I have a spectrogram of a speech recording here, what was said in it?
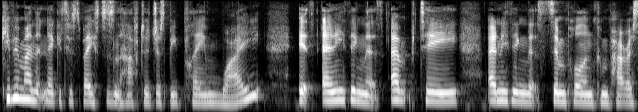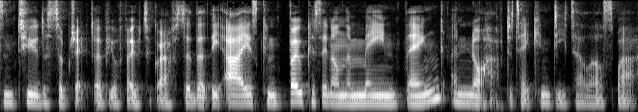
Keep in mind that negative space doesn't have to just be plain white. It's anything that's empty, anything that's simple in comparison to the subject of your photograph, so that the eyes can focus in on the main thing and not have to take in detail elsewhere.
